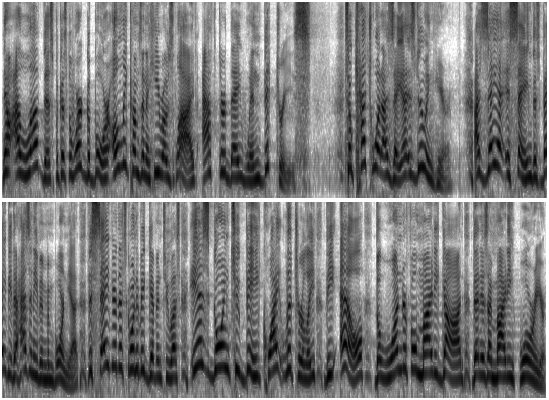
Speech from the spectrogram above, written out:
Now, I love this because the word Gibor only comes in a hero's life after they win victories. So, catch what Isaiah is doing here. Isaiah is saying this baby that hasn't even been born yet, the Savior that's going to be given to us, is going to be quite literally the El, the wonderful, mighty God that is a mighty warrior.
